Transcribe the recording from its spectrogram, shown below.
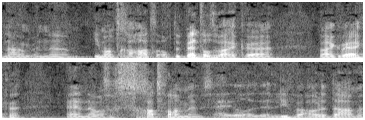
nou, een, iemand gehad op de Battles waar ik, waar ik werkte. En dat was een schat van een mens. Heel, een lieve oude dame.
